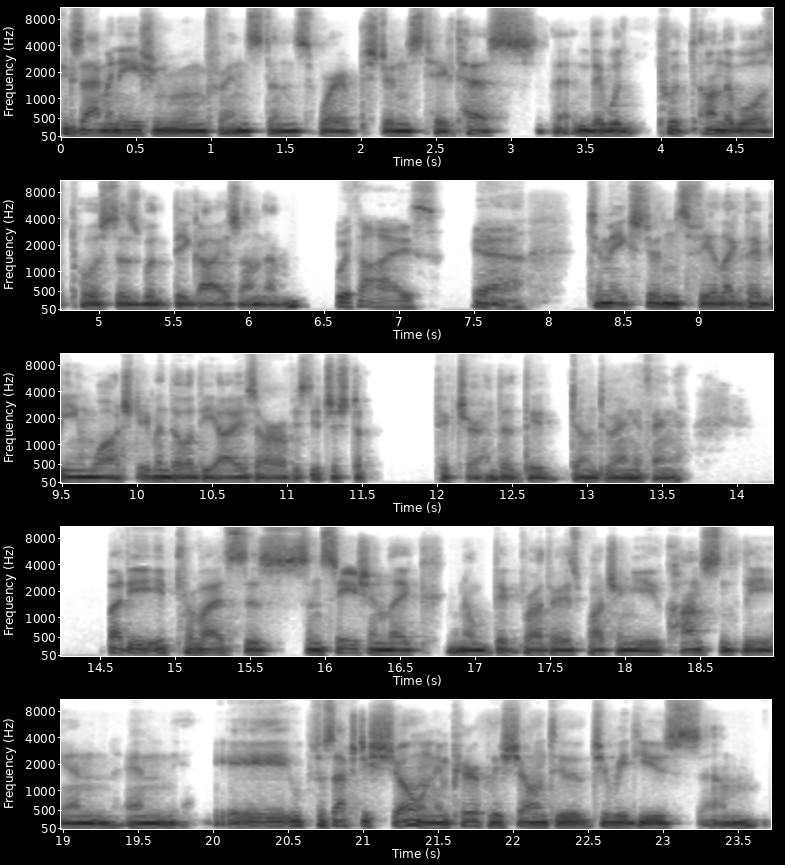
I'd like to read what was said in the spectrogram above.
examination room, for instance, where students take tests. They would put on the walls posters with big eyes on them. With eyes, yeah. yeah to make students feel like they're being watched, even though the eyes are obviously just a picture that they don't do anything. But it, it, provides this sensation like, you know, Big Brother is watching you constantly. And, and it was actually shown, empirically shown to, to reduce um,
